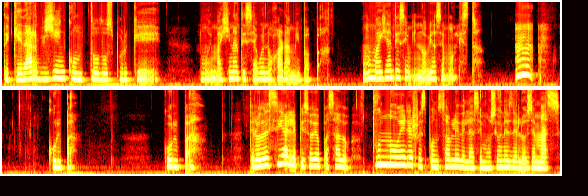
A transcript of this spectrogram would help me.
de quedar bien con todos, porque, no, imagínate si hago enojar a mi papá. Imagínate si mi novia se molesta. Mm. Culpa. Culpa. Te lo decía el episodio pasado, tú no eres responsable de las emociones de los demás.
